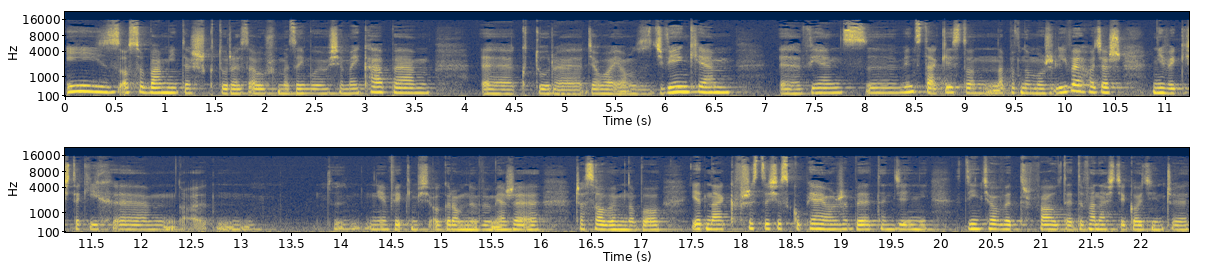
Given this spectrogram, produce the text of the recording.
i z osobami też, które załóżmy zajmują się make-upem, które działają z dźwiękiem. Więc, więc tak, jest to na pewno możliwe, chociaż nie w jakichś takich nie w jakimś ogromnym wymiarze czasowym, no bo jednak wszyscy się skupiają, żeby ten dzień zdjęciowy trwał te 12 godzin, czy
